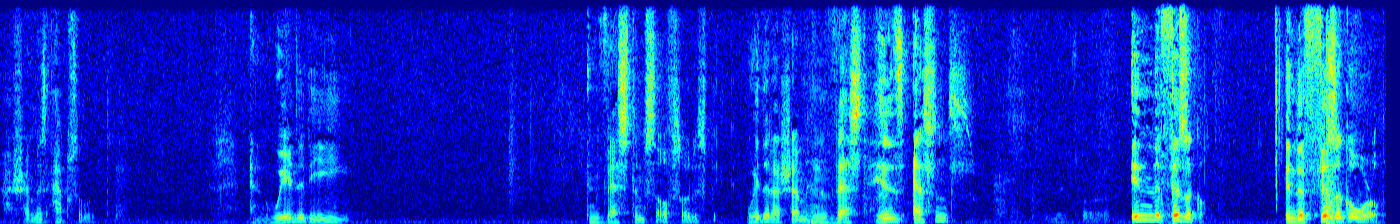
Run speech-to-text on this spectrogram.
Hashem is absolute. And where did he invest himself, so to speak? Where did Hashem invest his essence? In the physical, in the physical world.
